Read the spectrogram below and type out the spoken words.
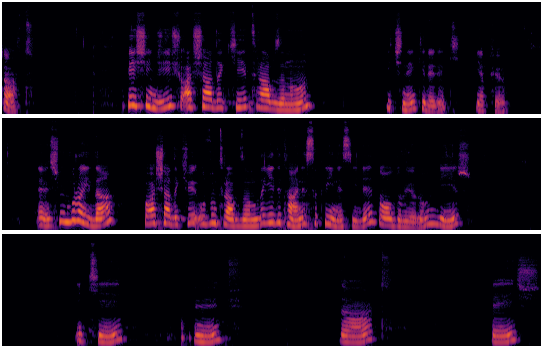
4 Beşinciyi şu aşağıdaki trabzanımın içine girerek yapıyorum. Evet şimdi burayı da bu aşağıdaki uzun trabzanımda 7 tane sık iğnesiyle dolduruyorum. 1 2 3 4 5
